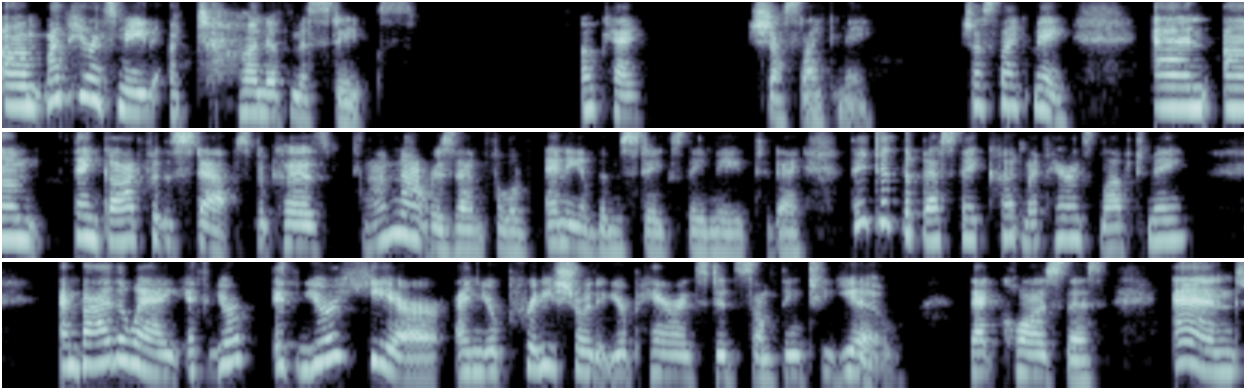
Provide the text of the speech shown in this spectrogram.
Um, my parents made a ton of mistakes. Okay, just like me, just like me. And um, thank God for the steps because I'm not resentful of any of the mistakes they made today. They did the best they could. My parents loved me. And by the way, if you're if you're here and you're pretty sure that your parents did something to you that caused this. And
